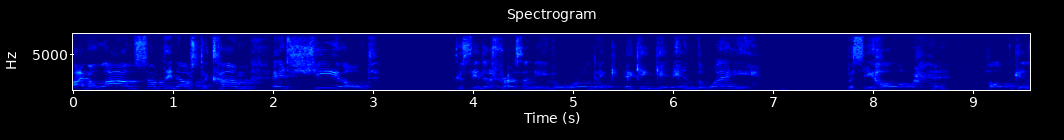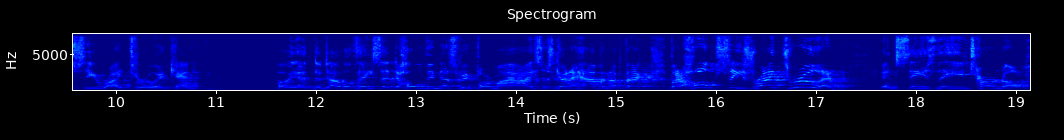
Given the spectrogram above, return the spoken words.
I've allowed something else to come and shield. Because, see, this present evil world, it, it can get in the way. But, see, hope, hope can see right through it, can it? Oh, the devil thinks that holding this before my eyes is going to have an effect, but hope sees right through it and sees the eternal.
